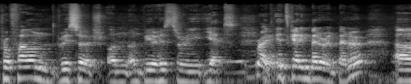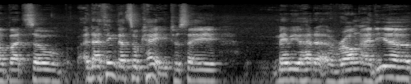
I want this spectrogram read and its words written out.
profound research on, on beer history yet. Right. It's getting better and better, uh, but so and I think that's okay to say maybe you had a, a wrong idea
